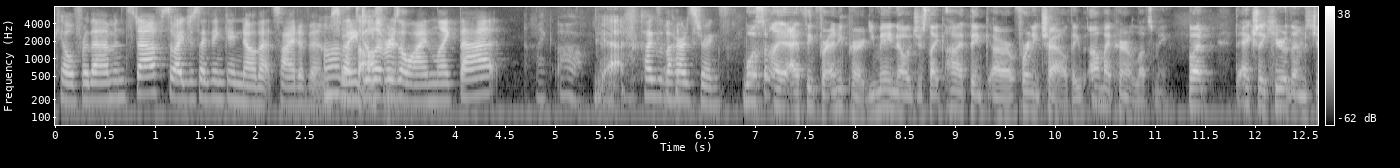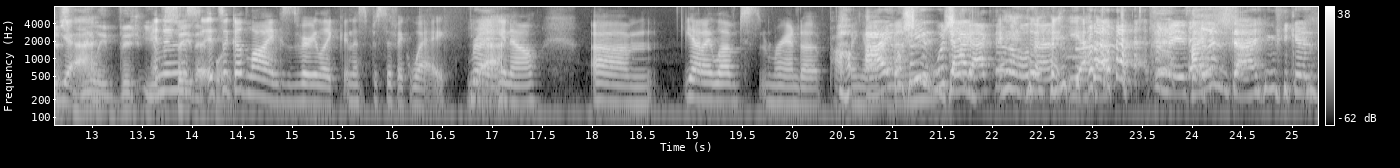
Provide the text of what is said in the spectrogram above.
kill for them and stuff. So I just I think I know that side of him. Oh, so when he that's delivers a line like that, I'm like, oh Yeah. tugs at the heartstrings. Well, certainly, I think for any parent, you may know just like oh, I think, or for any child, they, oh, my parent loves me. But to actually hear them just Yeah. really vis- you and then say it's, that. it's a you. good line because it's very like in a specific way, Right. You know, um, yeah. And I loved Miranda popping up. I and- was She, was she Dying. back there the whole time? yeah. That's amazing. I was dying because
